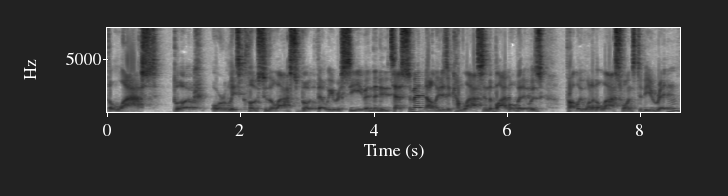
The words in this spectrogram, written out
the last book, or at least close to the last book that we receive in the New Testament. Not only does it come last in the Bible, but it was probably one of the last ones to be written.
